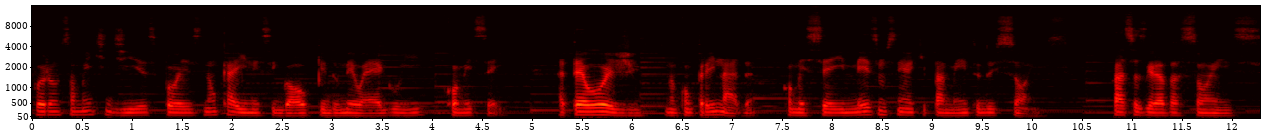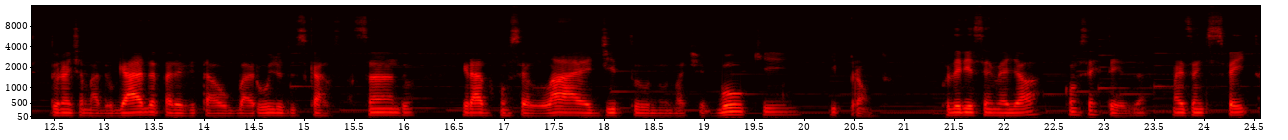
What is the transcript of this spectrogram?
foram somente dias, pois não caí nesse golpe do meu ego e comecei. Até hoje não comprei nada. Comecei mesmo sem o equipamento dos sonhos. Faço as gravações durante a madrugada para evitar o barulho dos carros passando. Gravo com o celular, edito no notebook e pronto. Poderia ser melhor? Com certeza, mas antes feito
